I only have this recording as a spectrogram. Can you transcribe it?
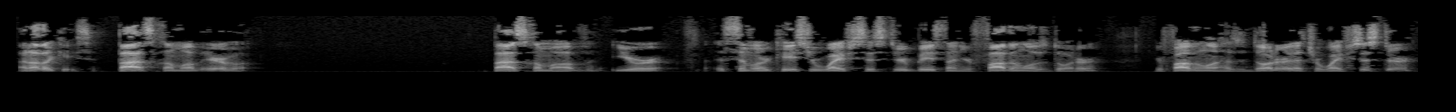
Another case, Bas Chamav Erva. Bas Chamav, your similar case, your wife's sister, based on your father-in-law's daughter. Your father-in-law has a daughter, that's your wife's sister.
